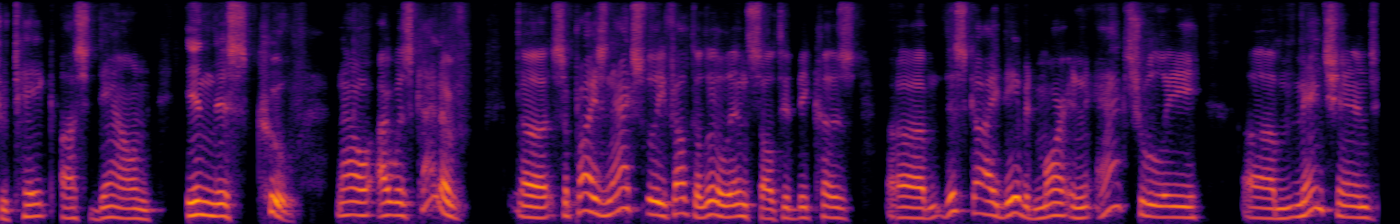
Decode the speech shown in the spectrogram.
to take us down in this coup. Now, I was kind of uh, surprised and actually felt a little insulted because um, this guy, David Martin, actually um, mentioned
